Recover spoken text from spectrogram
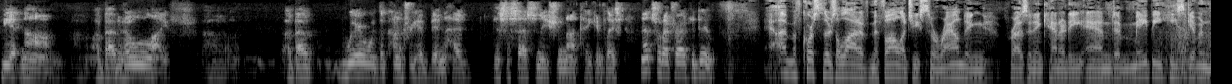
Vietnam, about his own life, uh, about where would the country have been had this assassination not taken place. And that's what I tried to do. Um, of course, there's a lot of mythology surrounding President Kennedy, and maybe he's given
